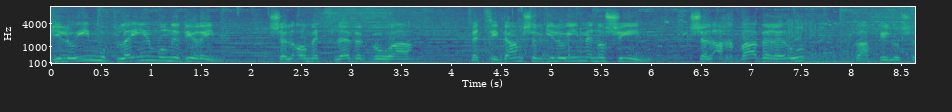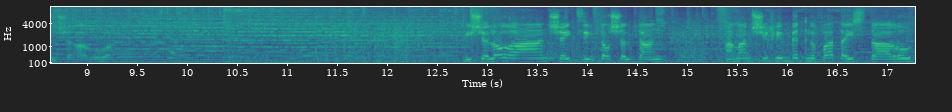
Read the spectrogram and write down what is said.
גילויים מופלאים ונדירים של אומץ לב וגבורה, בצידם של גילויים אנושיים, של אחווה ורעות ואפילו של שאר רוח. מי שלא ראה אנשי צוותו של טנק הממשיכים בתנופת ההסתערות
